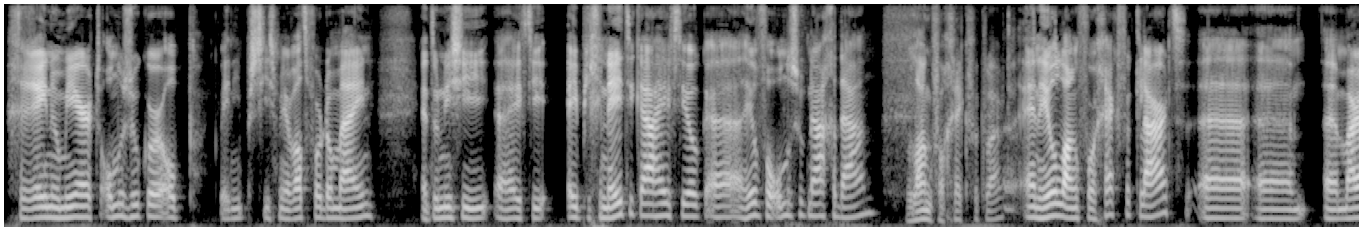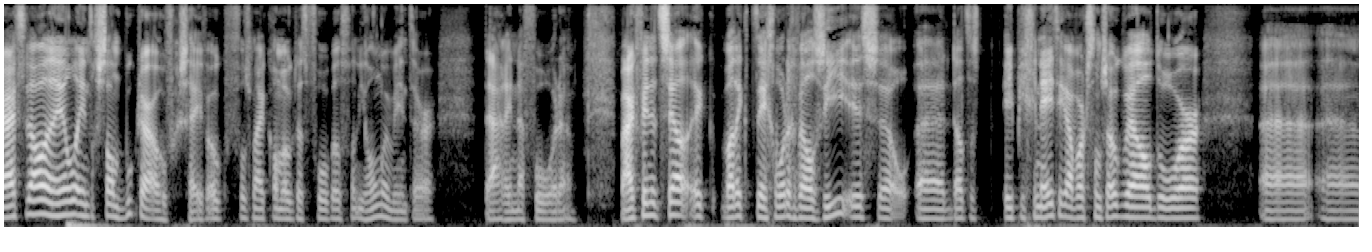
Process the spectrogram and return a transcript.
gerenommeerd onderzoeker op, ik weet niet precies meer wat voor domein. En toen is hij, eh, heeft hij epigenetica, heeft hij ook eh, heel veel onderzoek naar gedaan. Lang voor gek verklaard. En heel lang voor gek verklaard. Eh, ehm, eh, maar hij heeft wel een heel interessant boek daarover geschreven. Ook, volgens mij kwam ook dat voorbeeld van die hongerwinter daarin naar voren. Maar ik vind het zelf, ik, wat ik tegenwoordig wel zie, is dat het epigenetica wordt soms ook wel door eh,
